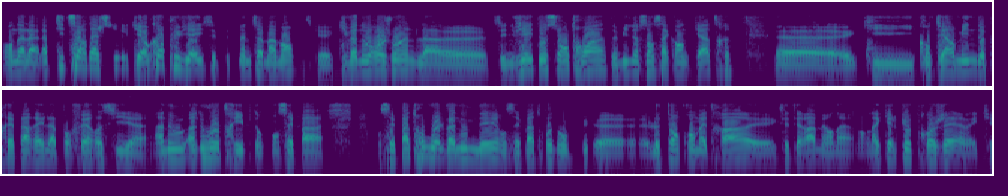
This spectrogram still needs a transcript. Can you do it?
on a la, petite sœur d'Achille qui est encore plus vieille. C'est peut-être même sa maman parce que qui va nous rejoindre là. euh, c'est une vieille 203 de 1954 euh, qui qu'on termine de préparer là pour faire aussi euh, un, nou- un nouveau trip. Donc on sait pas, on sait pas trop où elle va nous mener. On sait pas trop non plus le temps qu'on mettra, et- etc. Mais on a, on a quelques projets avec.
